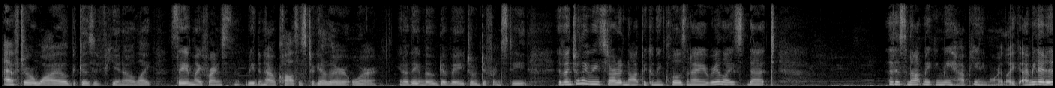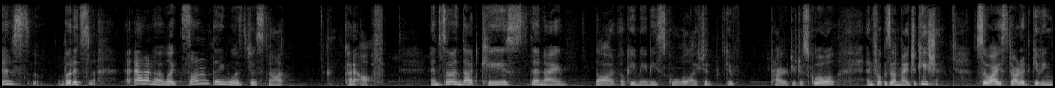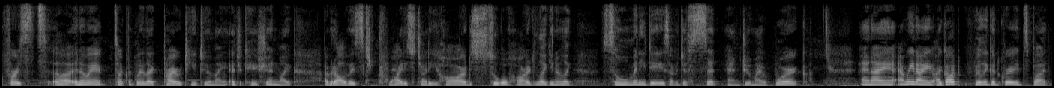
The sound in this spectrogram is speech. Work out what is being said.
after a while, because if you know, like, say my friends, we didn't have classes together, or, you know, they moved away to a different state. Eventually, we started not becoming close, and I realized that that is not making me happy anymore. Like, I mean, it is, but it's I don't know, like something was just not kind of off. And so in that case, then I thought, okay, maybe school, I should give priority to school and focus on my education. So I started giving first, uh, in a way, technically like priority to my education. Like I would always try to study hard, so hard, like, you know, like so many days I would just sit and do my work. And I, I mean, I, I got really good grades, but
